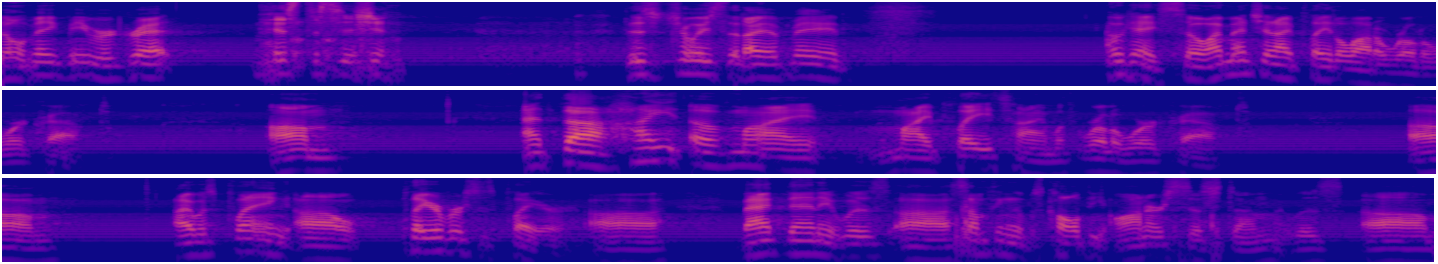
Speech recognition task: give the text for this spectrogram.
don't make me regret this decision, this choice that I have made. Okay, so I mentioned I played a lot of World of Warcraft. Um, at the height of my, my playtime with World of Warcraft, um, I was playing uh, player versus player. Uh, back then, it was uh, something that was called the honor system. It was um,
